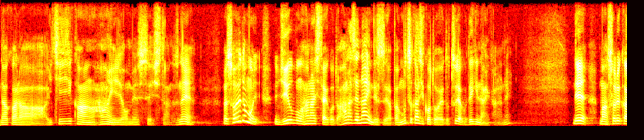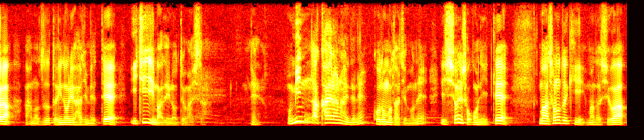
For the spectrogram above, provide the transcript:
だから1時間半以上メッセージしたんですね。それでも十分話したいことは話せないんですよ。やっぱり難しいことを言うと通訳できないからね。で、まあそれからあのずっと祈り始めて1時まで祈ってました。ね、みんな帰らないでね子供たちもね一緒にそこにいてまあその時私は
